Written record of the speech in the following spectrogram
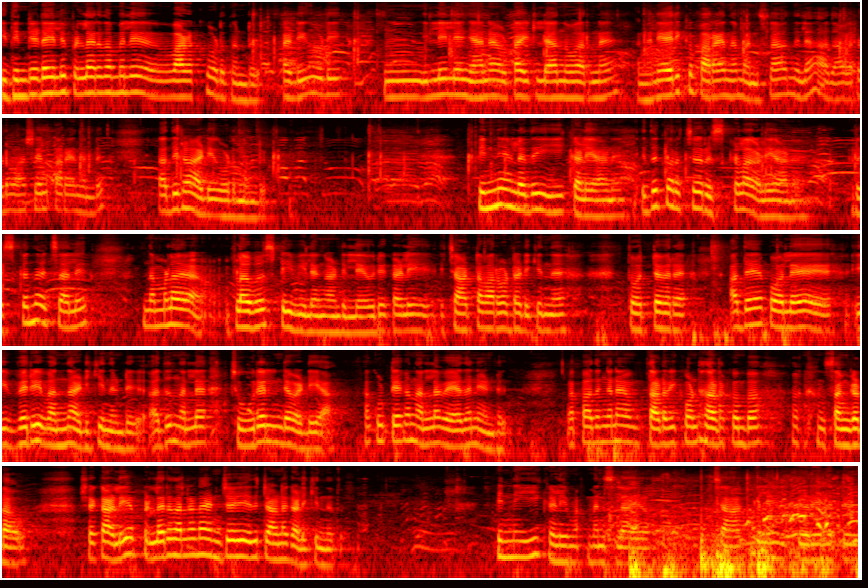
ഇതിന്റെ ഇടയിൽ പിള്ളേർ തമ്മിൽ വഴക്ക് കൊടുക്കുന്നുണ്ട് അടി കൂടി ഇല്ല ഇല്ല ഞാൻ ഔട്ടായിട്ടില്ല എന്ന് പറഞ്ഞ്. അങ്ങനെയായിരിക്കും പറയുന്നത്. മനസ്സിലാവുന്നില്ല. അത് അവരുടെ ഭാഷയിൽ പറയുന്നുണ്ട്. അതിനും അടി കൂടുന്നുണ്ട്. പിന്നെയുള്ളത് ഈ കളിയാണ്. ഇത് കുറച്ച് റിസ്ക്കുള്ള കളിയാണ്. റിസ്ക് എന്ന് വെച്ചാൽ നമ്മളെ ഫ്ലവേഴ്സ് ടി വിയിലും കണ്ടില്ലേ? ഒരു കളി ചാട്ടവാറോട്ടടിക്കുന്ന തോറ്റവരെ. അതേപോലെ ഇവർ വന്ന് അടിക്കുന്നുണ്ട്. അത് നല്ല ചൂരലിന്റെ വടിയാണ് ആ കുട്ടിയൊക്കെ നല്ല വേദനയുണ്ട്. അപ്പോൾ അതിങ്ങനെ തടവിക്കൊണ്ട് നടക്കുമ്പോൾ സങ്കടമാവും പക്ഷേ കളി പിള്ളേർ നല്ലോണം എൻജോയ് ചെയ്തിട്ടാണ് കളിക്കുന്നത്. പിന്നെ ഈ കളി മനസ്സിലായോ? ചാക്കിൽ കയറി നിന്നിട്ട്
